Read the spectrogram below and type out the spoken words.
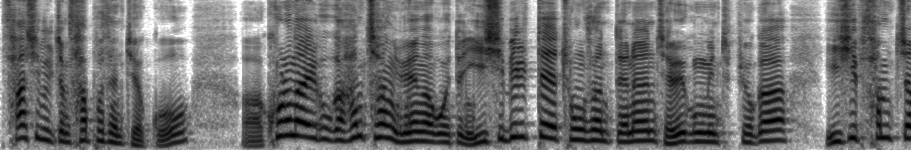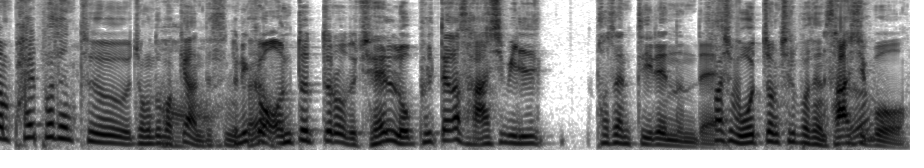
41.4%였고 어, 코로나19가 한창 유행하고 있던 21대 총선 때는 재외국민 투표가 23.8% 정도밖에 안 됐으니까. 그러니까 언뜻 들어도 제일 높을 때가 41% 이랬는데 45.7%. 45.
